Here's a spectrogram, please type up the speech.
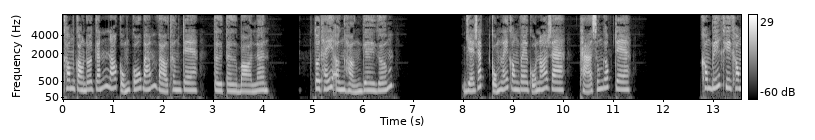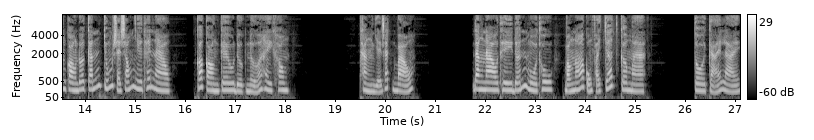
Không còn đôi cánh nó cũng cố bám vào thân tre, từ từ bò lên. Tôi thấy ân hận ghê gớm. Dễ rách cũng lấy con ve của nó ra, thả xuống gốc tre. Không biết khi không còn đôi cánh chúng sẽ sống như thế nào, có còn kêu được nữa hay không. Thằng dễ rách bảo, Đằng nào thì đến mùa thu, bọn nó cũng phải chết cơ mà. Tôi cãi lại.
